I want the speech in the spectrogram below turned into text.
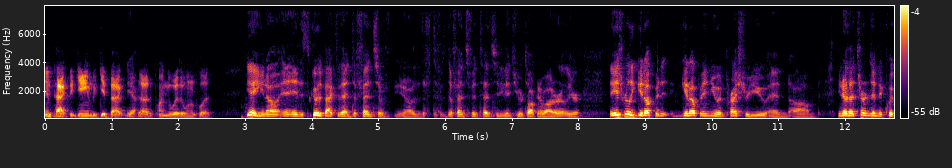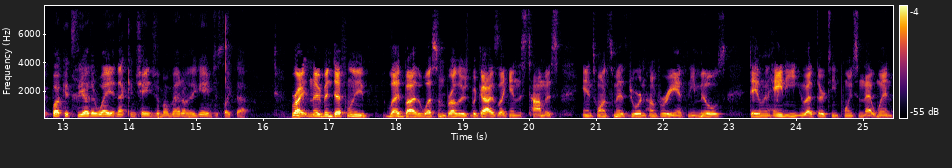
impact the game to get back yeah. uh, to playing the way they want to play. Yeah, you know, and it goes back to that defensive, you know, the defensive intensity that you were talking about earlier they just really get up and get up in you and pressure you, and um, you know that turns into quick buckets the other way, and that can change the momentum of the game just like that. Right, and they've been definitely led by the Wesson brothers, but guys like Ennis Thomas, Antoine Smith, Jordan Humphrey, Anthony Mills, Dalen Haney, who had 13 points in that win,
